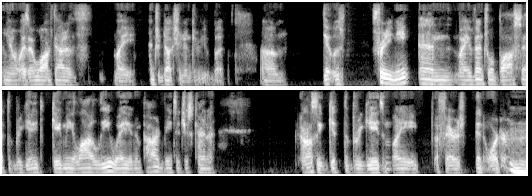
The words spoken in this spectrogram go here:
know, as I walked out of my introduction interview, but um, it was pretty neat. And my eventual boss at the brigade gave me a lot of leeway and empowered me to just kind of honestly get the brigade's money affairs in order. Mm-hmm.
